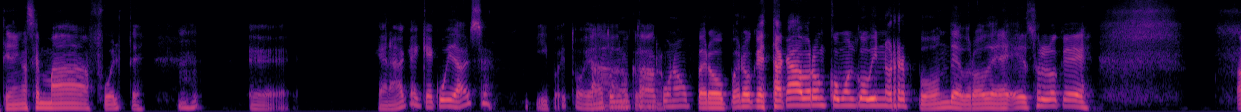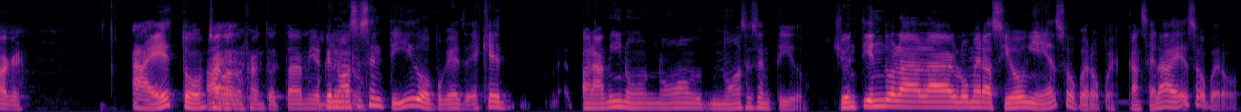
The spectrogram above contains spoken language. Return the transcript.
tienen a ser más fuertes. Eh, que nada, que hay que cuidarse. Y pues todavía no todo el Claro, mundo está claro. vacunado, pero, pero que está cabrón como el gobierno responde, brother. Eso es lo que ¿A qué? a esto, o Ah, sea, cuando cantó esta mierda. porque no hace sentido, porque es, es que para mí no, no, no hace sentido. Yo entiendo la, la aglomeración y eso, pero pues cancela eso, pero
